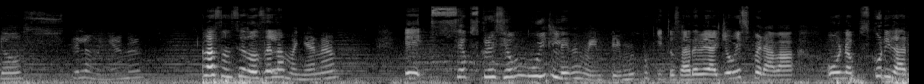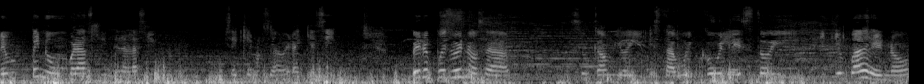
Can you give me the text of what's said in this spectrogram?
2 de la mañana. Las 11, 2 de la mañana eh, se oscureció muy levemente, muy poquito. O sea, de verdad, yo me esperaba una oscuridad en penumbras, literal así. Sé que no se va a ver aquí así. Pero pues bueno, o sea, es un cambio y está muy cool esto y, y qué padre, ¿no?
